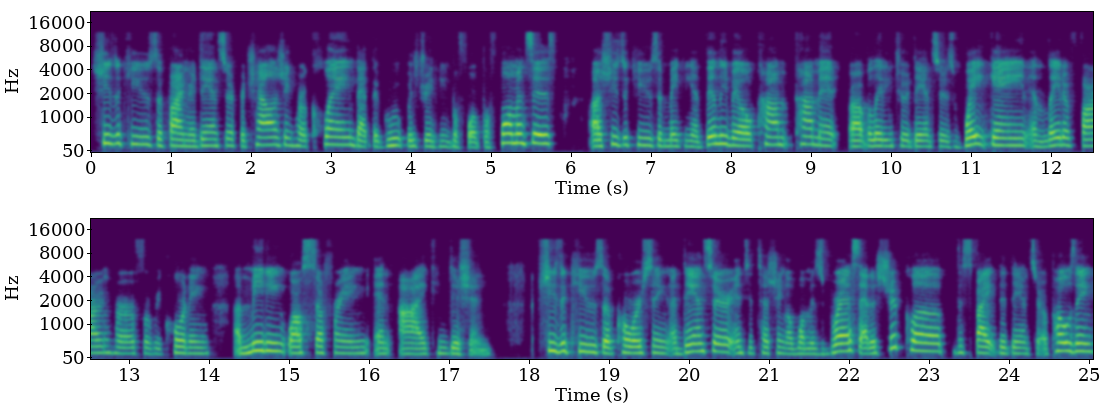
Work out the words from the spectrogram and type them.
She's accused of firing a dancer for challenging her claim that the group was drinking before performances. Uh, she's accused of making a thinly veiled com- comment uh, relating to a dancer's weight gain and later firing her for recording a meeting while suffering an eye condition. She's accused of coercing a dancer into touching a woman's breast at a strip club, despite the dancer opposing.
